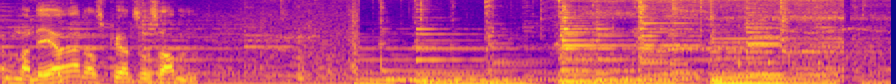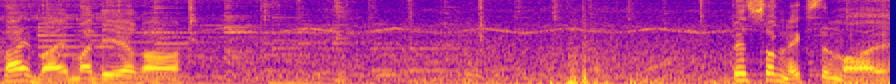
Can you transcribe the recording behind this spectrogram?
und Madeira, das gehört zusammen. Bye bye Madeira. Bis zum nächsten Mal.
